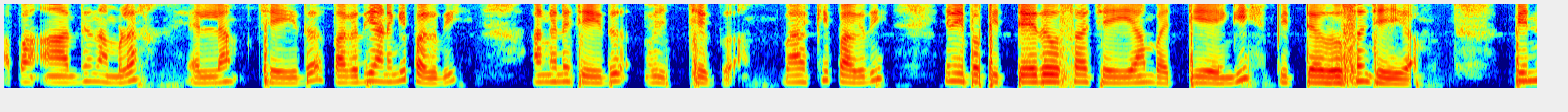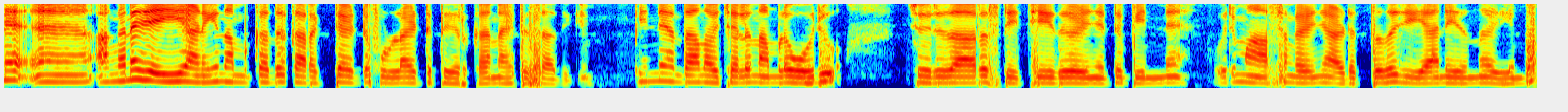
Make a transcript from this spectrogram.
അപ്പം ആദ്യം നമ്മൾ എല്ലാം ചെയ്ത് പകുതിയാണെങ്കിൽ പകുതി അങ്ങനെ ചെയ്ത് വെച്ചേക്കുക. ബാക്കി പകുതി ഇനിയിപ്പോൾ പിറ്റേ ദിവസം ചെയ്യാൻ പറ്റിയെങ്കിൽ പിറ്റേ ദിവസം ചെയ്യുക. പിന്നെ അങ്ങനെ ചെയ്യുകയാണെങ്കിൽ നമുക്കത് കറക്റ്റായിട്ട് ഫുള്ളായിട്ട് തീർക്കാനായിട്ട് സാധിക്കും. പിന്നെ എന്താണെന്ന് വെച്ചാൽ നമ്മൾ ഒരു ചുരിദാർ സ്റ്റിച്ച് ചെയ്ത് കഴിഞ്ഞിട്ട് പിന്നെ ഒരു മാസം കഴിഞ്ഞ് അടുത്തത് ചെയ്യാനിരുന്ന് കഴിയുമ്പോൾ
